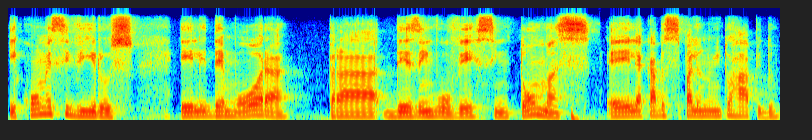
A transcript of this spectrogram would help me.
E como esse vírus ele demora para desenvolver sintomas, é, ele acaba se espalhando muito rápido.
